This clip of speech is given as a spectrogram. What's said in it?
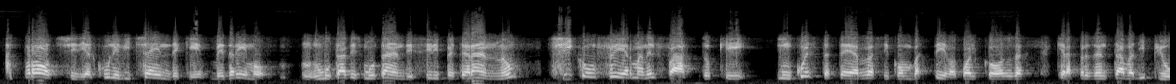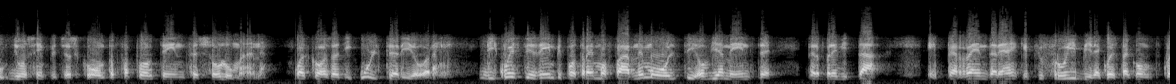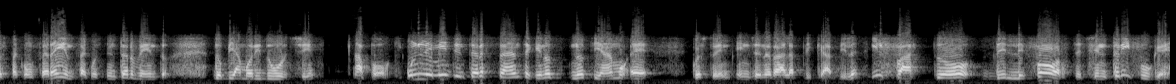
approcci, di alcune vicende che vedremo mutatis mutandis si ripeteranno, si conferma nel fatto che in questa terra si combatteva qualcosa che rappresentava di più di un semplice scontro fra potenze solo umane, qualcosa di ulteriore. Di questi esempi potremmo farne molti, ovviamente per brevità e per rendere anche più fruibile questa, questa conferenza, questo intervento, dobbiamo ridurci a pochi. Un elemento interessante che notiamo è, questo è in generale applicabile, il fatto delle forze centrifughe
